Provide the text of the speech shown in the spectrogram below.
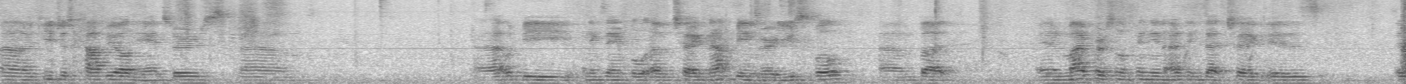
uh, if you just copy all the answers. Um, uh, that would be an example of Chegg not being very useful, um, but in my personal opinion, I think that Chegg is is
